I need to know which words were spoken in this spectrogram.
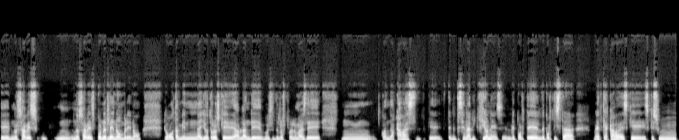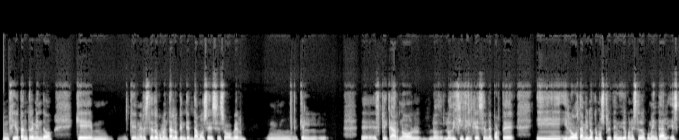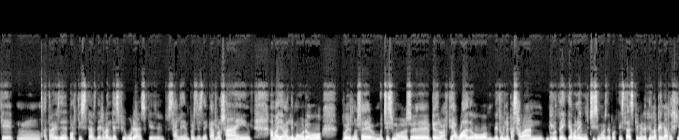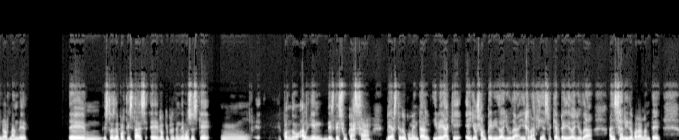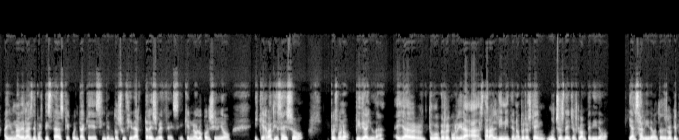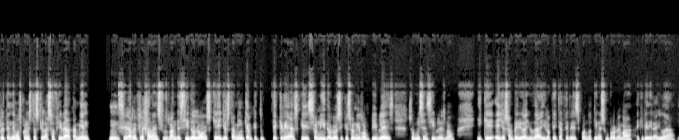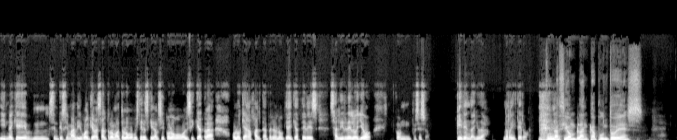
eh, no, sabes, mm, no sabes ponerle nombre, ¿no? Luego también hay otros que hablan de, pues, de los problemas de mmm, cuando acabas, que te metes en adicciones. El deporte, el deportista, una vez que acaba, es que es, que es un vacío tan tremendo que, mm, que en este documental lo que intentamos es eso, ver que el, eh, explicar ¿no? lo, difícil que es el deporte. Y, luego también lo que hemos pretendido con este documental es que mm, a través de deportistas, de grandes figuras que salen pues desde Carlos Sainz, Amaya Valdemoro, pues no sé, muchísimos, eh, Pedro García Aguado, Edurne Pasaban, Ruth Beitia, bueno, hay muchísimos deportistas que merecen la pena, Regino Hernández. Em, estos deportistas, eh, lo que pretendemos es que mm, cuando alguien desde su casa vea este documental y vea que ellos han pedido ayuda y gracias a que han pedido ayuda han salido para adelante, hay una de las deportistas que cuenta que se intentó suicidar tres veces y que no lo consiguió y que gracias a eso, pues bueno, pidió ayuda. Ella tuvo que recurrir a, estar al límite, ¿no? Pero es que hay muchos de ellos lo han pedido y han salido. Entonces, lo que pretendemos con esto es que la sociedad también se vea reflejada en sus grandes ídolos, que ellos también, que aunque tú te creas que son ídolos y que son irrompibles, son muy sensibles, ¿no? Y que ellos han pedido ayuda y lo que hay que hacer es, cuando tienes un problema, hay que pedir ayuda y no hay que mm, sentirse mal. Igual que vas al traumatólogo, pues tienes que ir al psicólogo o al psiquiatra o lo que haga falta, pero lo que hay que hacer es salir del hoyo con, pues eso, pidiendo ayuda, me reitero. Fundacionblanca.es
